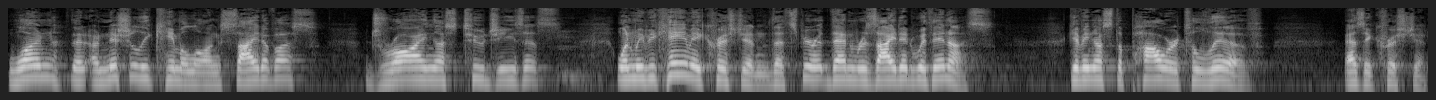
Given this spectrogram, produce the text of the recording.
One that initially came alongside of us, drawing us to Jesus. When we became a Christian, the Spirit then resided within us, giving us the power to live as a Christian,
